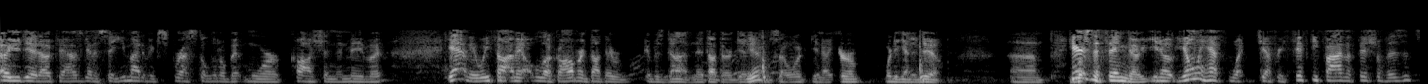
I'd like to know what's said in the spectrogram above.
oh you did okay. I was going to say you might have expressed a little bit more caution than me, but yeah, I mean we thought. I mean look, Auburn thought they were it was done. They thought they were getting Yeah. him. So what you know you're what are you going to do? Um, here's the thing though. You know you only have what Jeffrey 55 official visits,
